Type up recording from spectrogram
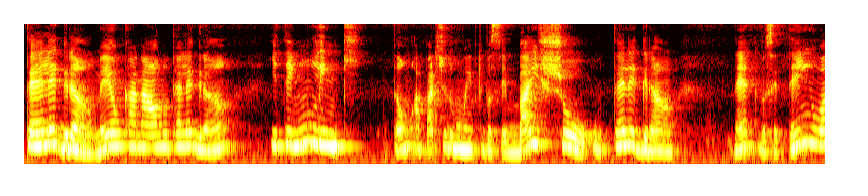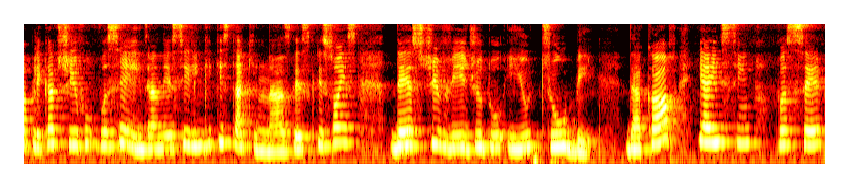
Telegram, meu canal no Telegram e tem um link. Então, a partir do momento que você baixou o Telegram, né, que você tem o aplicativo, você entra nesse link que está aqui nas descrições deste vídeo do YouTube, d'accord? E aí sim você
